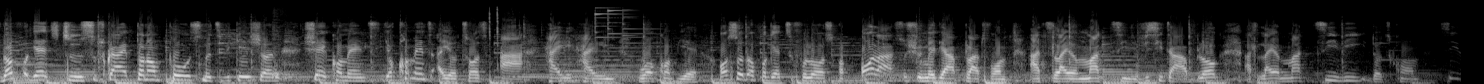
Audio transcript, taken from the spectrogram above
Don't forget to subscribe, turn on post notification, share comments. Your comments and your thoughts are highly, highly welcome here. Also, don't forget to follow us on all our social media platforms at Lyon TV. Visit our blog at lionmarktv.com. See you.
